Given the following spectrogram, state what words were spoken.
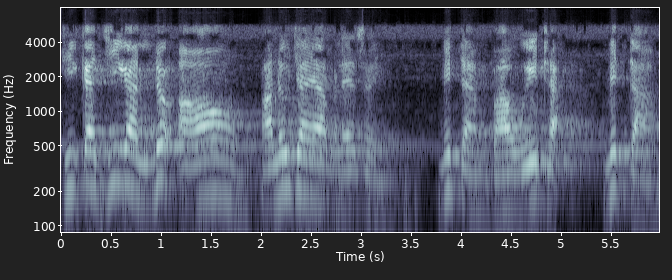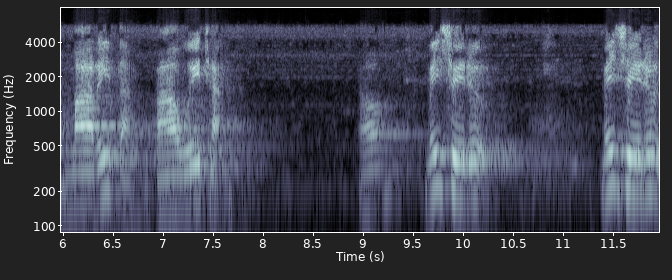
ဒီကကြီးကလွတ်အောင်မလုပ်ကြရမလဲဆိုရင်မေတ္တံဘာဝေထမေတ္တာမာရိတဘာဝေထဟောမိတ်ဆွေတို့ မိတ်ဆွေတို့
